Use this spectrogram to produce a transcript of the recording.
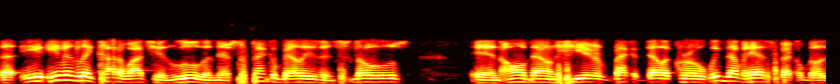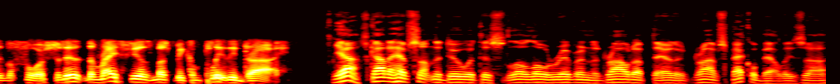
that even Lake Cataouatche and Luling, there's speckle bellies and snows and all down here back at Delacroix. We've never had speckle bellies before, so the rice fields must be completely dry. Yeah, it's got to have something to do with this low, low river and the drought up there that drives speckle bellies uh,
